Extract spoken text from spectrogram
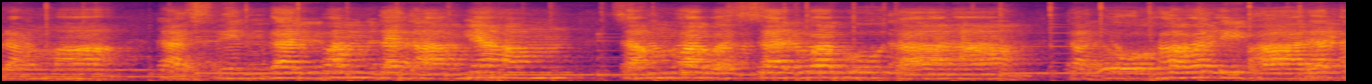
निर्महद्ब्रह्म तस्मिन् गर्भं ददाम्यहम् सम्भवः सर्वभूतानां। ततो भवति भारत,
